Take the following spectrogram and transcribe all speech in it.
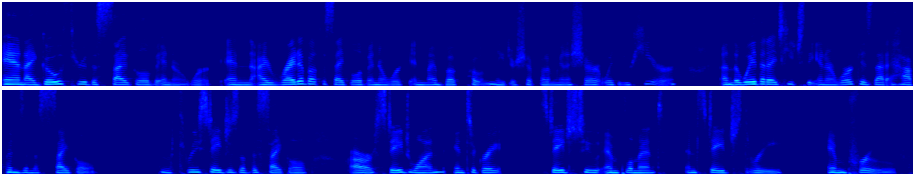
and I go through the cycle of inner work. And I write about the cycle of inner work in my book, Potent Leadership, but I'm going to share it with you here. And the way that I teach the inner work is that it happens in a cycle. The three stages of the cycle are stage one, integrate, stage two, implement, and stage three, improve.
